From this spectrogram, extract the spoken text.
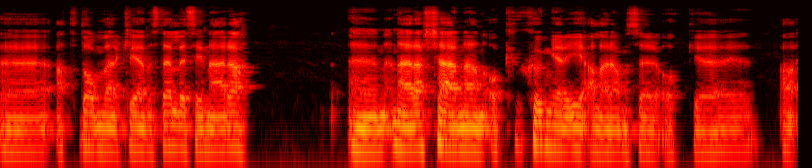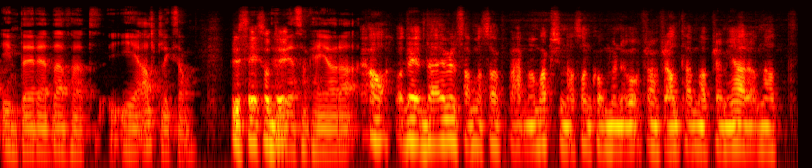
eh, att de verkligen ställer sig nära, eh, nära kärnan och sjunger i alla ramser och eh, ja, inte är rädda för att ge allt liksom. Precis, och det är det som kan göra. Ja, och det, det är väl samma sak på hemmamatcherna som kommer nu och framförallt hemmapremiären. Att,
